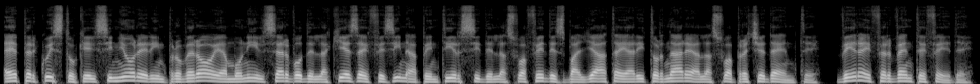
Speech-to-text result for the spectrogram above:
È per questo che il Signore rimproverò e ammonì il servo della Chiesa Efesina a pentirsi della sua fede sbagliata e a ritornare alla sua precedente, vera e fervente fede,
